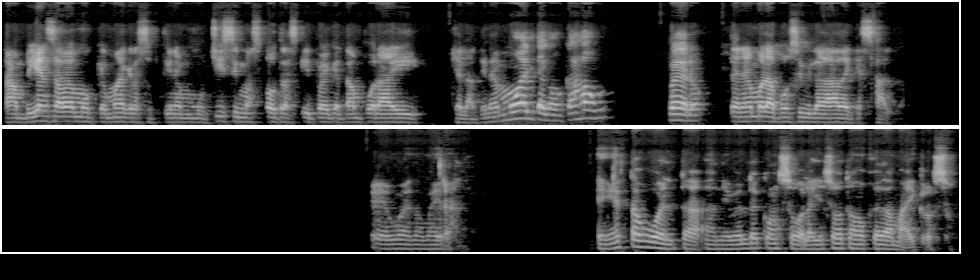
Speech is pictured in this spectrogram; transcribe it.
también sabemos que Microsoft tiene muchísimas otras IP que están por ahí que la tienen muerta con cajón, pero tenemos la posibilidad de que salga. Eh, bueno, mira, en esta vuelta a nivel de consola, y eso lo tengo que dar a Microsoft,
